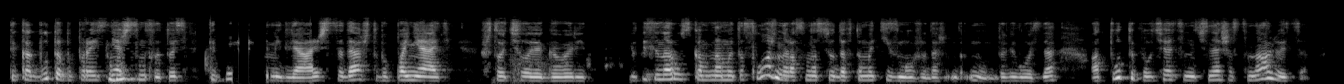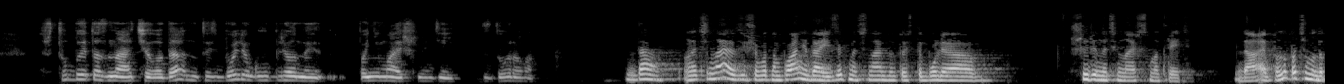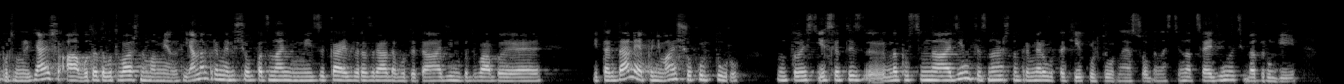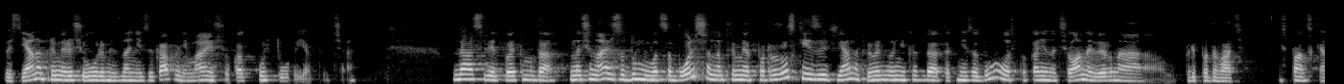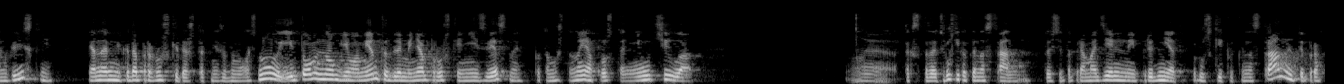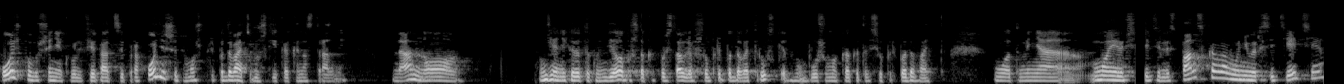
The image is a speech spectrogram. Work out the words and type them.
ты как будто бы проясняешь mm-hmm. смыслы, то есть ты замедляешься, да, чтобы понять, что человек говорит. Вот если на русском нам это сложно, раз у нас все до автоматизма уже даже, ну, довелось, да, а тут ты, получается, начинаешь останавливаться, что бы это значило, да, ну, то есть более углубленно понимаешь людей. Здорово. Да, начинает еще в этом плане, да, язык начинает, ну, то есть ты более шире начинаешь смотреть. Да, ну почему, допустим, я еще, а, вот это вот важный момент. Я, например, еще под знанием языка из разряда вот это 1, B2, B и так далее, я понимаю еще культуру. Ну, то есть, если ты, допустим, на один, ты знаешь, например, вот такие культурные особенности, на C1 у тебя другие. То есть я, например, еще уровень знания языка понимаю еще как культуру я включаю. Да, Свет, поэтому да, начинаешь задумываться больше, например, про русский язык я, например, ну, никогда так не задумывалась, пока не начала, наверное, преподавать испанский, английский. Я, наверное, никогда про русский даже так не задумывалась. Ну, и то многие моменты для меня по-русски неизвестны, потому что, ну, я просто не учила, э, так сказать, русский как иностранный. То есть это прям отдельный предмет русский как иностранный. Ты проходишь повышение квалификации, проходишь, и ты можешь преподавать русский как иностранный. Да, но я никогда такого не делала, потому что как представляю, что преподавать русский, я думаю, боже мой, как это все преподавать-то. Вот, у меня мой учитель испанского в университете,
